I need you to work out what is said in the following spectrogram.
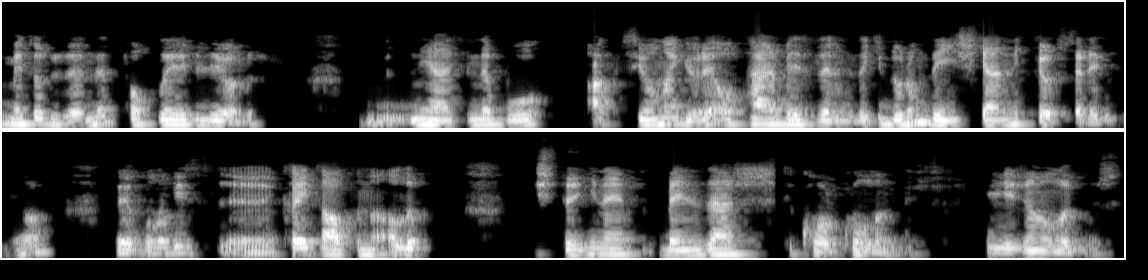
metot üzerinde toplayabiliyoruz. Nihayetinde bu aksiyona göre o ter bezlerimizdeki durum değişkenlik gösterebiliyor. Ve bunu biz e, kayıt altına alıp işte yine benzer korku olabilir, heyecan olabilir,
